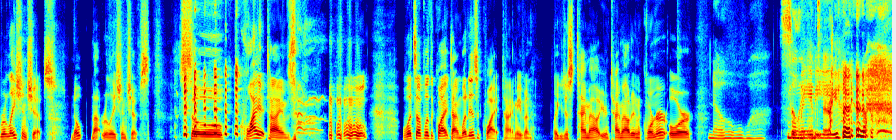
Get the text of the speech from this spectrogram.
relationships. Nope, not relationships. So, quiet times. What's up with the quiet time? What is a quiet time, even? Like you just time out, you're time out in a corner, or No. Well, Silly maybe.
